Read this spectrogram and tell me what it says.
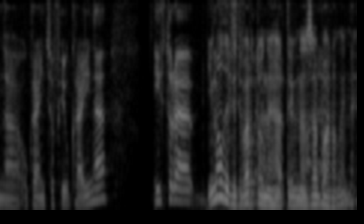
na Ukraińców i Ukrainę. І, które І мали відверто негативне забарвлення.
